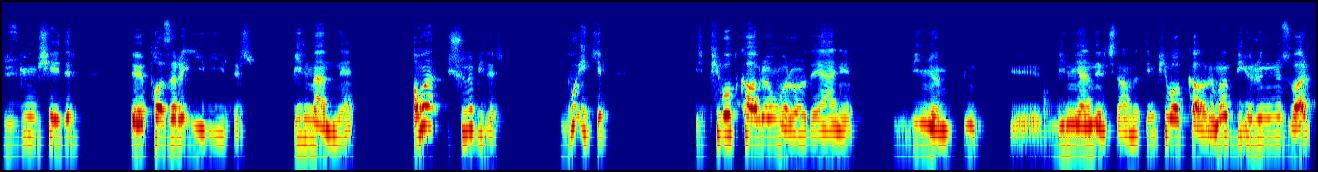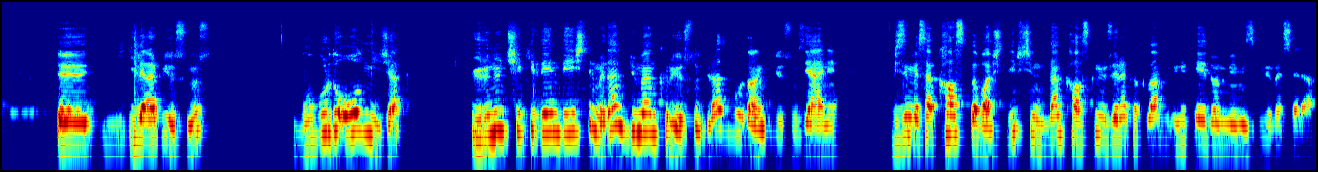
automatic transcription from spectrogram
düzgün bir şeydir, e, pazarı iyi değildir, bilmem ne. Ama şunu bilir, bu ekip, pivot kavramı var orada yani bilmiyorum e, bilmeyenler için anlatayım. Pivot kavramı bir ürününüz var, e, ilerliyorsunuz. Bu burada olmayacak ürünün çekirdeğini değiştirmeden dümen kırıyorsunuz biraz. Buradan gidiyorsunuz. Yani bizim mesela kaskla başlayıp şimdiden kaskın üzerine takılan bir üniteye dönmemiz gibi mesela.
